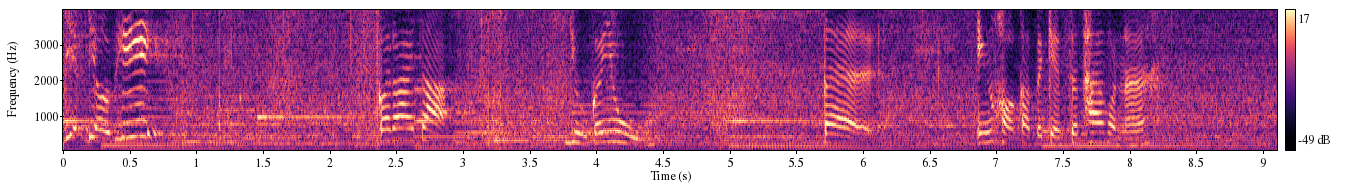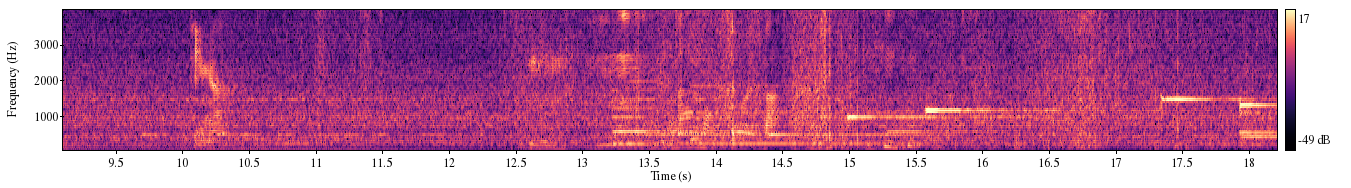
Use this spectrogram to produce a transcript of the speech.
เดี๋ยวเดี๋ยวพี่ ก็ได้จ้ะ อยู่ก็อยู่ แต่อิงขอกลับไปเก็บเสื้อผ้าก่อนนะ จริงนะอืมน่ารักใช่ไหมครับ อิ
